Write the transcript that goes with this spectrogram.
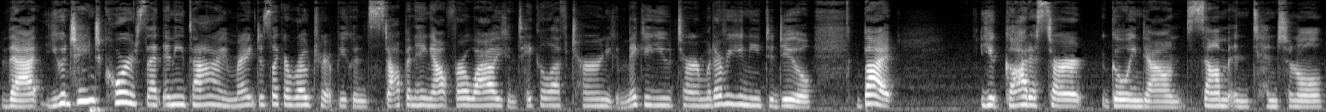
that you can change course at any time, right? Just like a road trip. You can stop and hang out for a while, you can take a left turn, you can make a U turn, whatever you need to do. But you got to start going down some intentional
